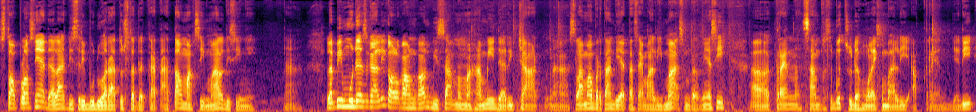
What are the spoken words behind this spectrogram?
stop loss-nya adalah di 1200 terdekat atau maksimal di sini. Nah, lebih mudah sekali kalau kawan-kawan bisa memahami dari chart. Nah, selama bertahan di atas MA5 sebenarnya sih uh, tren saham tersebut sudah mulai kembali uptrend. Jadi,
